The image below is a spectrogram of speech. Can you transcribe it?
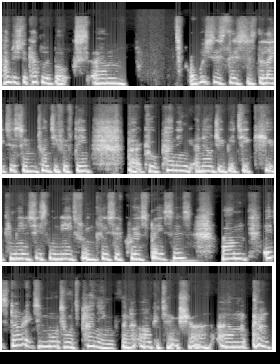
published a couple of books. Um, which is this is the latest in 2015 uh, called Planning and LGBTQ Communities the Need for Inclusive Queer Spaces. Um, it's directed more towards planning than architecture. Um,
